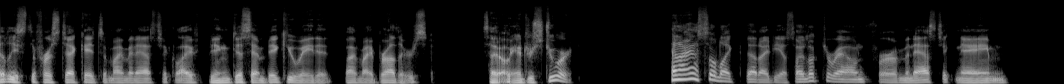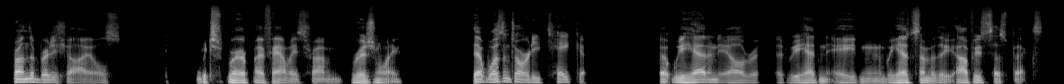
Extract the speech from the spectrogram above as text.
at least the first decades of my monastic life being disambiguated by my brothers. So, oh, Andrew Stewart. And I also liked that idea. So I looked around for a monastic name from the British Isles, which is where my family's from originally, that wasn't already taken. But we had an Aelred, we had an Aidan, we had some of the obvious suspects.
